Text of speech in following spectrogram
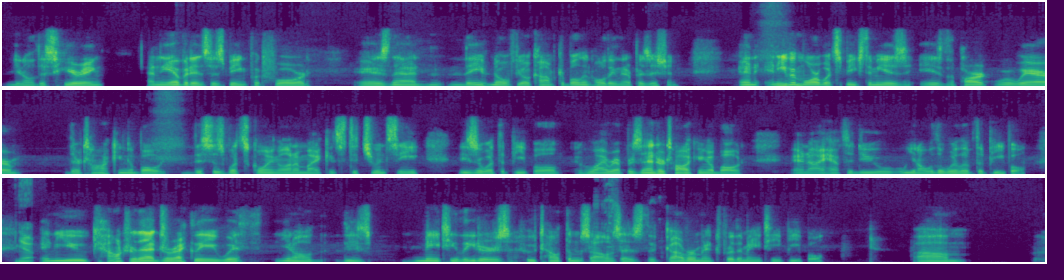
you know, this hearing, and the evidence is being put forward, is that they don't feel comfortable in holding their position, and and even more, what speaks to me is is the part where, where they're talking about this is what's going on in my constituency. These are what the people who I represent are talking about, and I have to do, you know, the will of the people. Yeah. And you counter that directly with, you know, these Métis leaders who tout themselves as the government for the Métis people. Um,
